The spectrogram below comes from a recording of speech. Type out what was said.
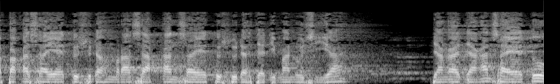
Apakah saya itu sudah merasakan saya itu sudah jadi manusia? Jangan-jangan saya itu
